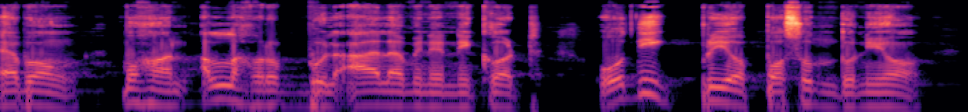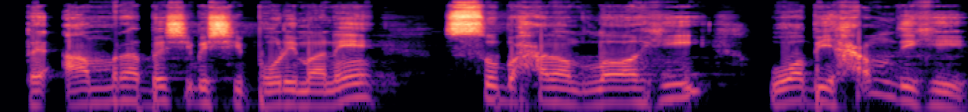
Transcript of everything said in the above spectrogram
এবং মহান আল্লাহ রব্বুল আলমিনের নিকট অধিক প্রিয়, পছন্দনীয় তাই আমরা বেশি বেশি পরিমাণে সুবহানাল্লাহি ওয়াবি হামদিহি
